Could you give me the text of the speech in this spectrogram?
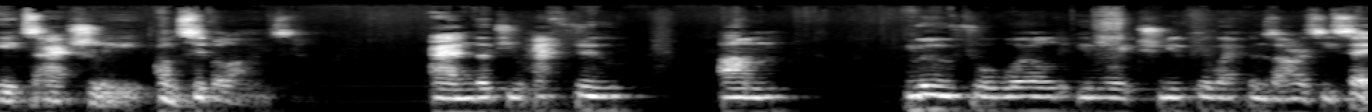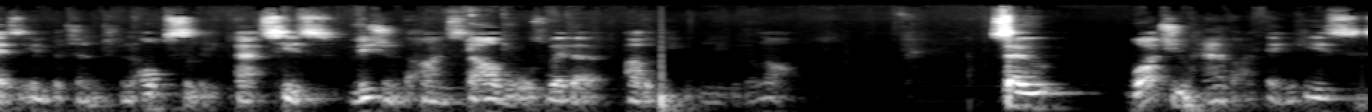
it's actually uncivilized, and that you have to um, move to a world in which nuclear weapons are, as he says, impotent and obsolete. That's his vision behind Star Wars, whether other people believe it or not. So, what you have, I think, is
